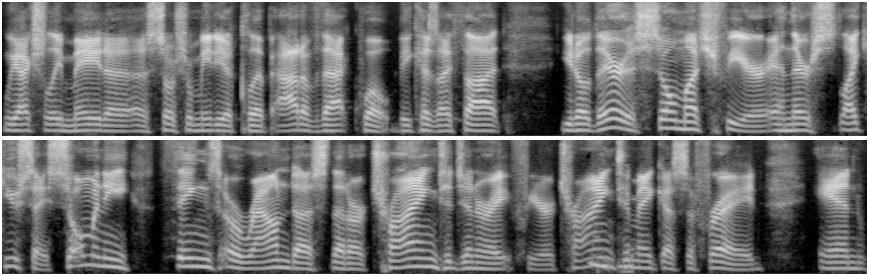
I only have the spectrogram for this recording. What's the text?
we actually made a, a social media clip out of that quote because I thought, you know, there is so much fear, and there's like you say, so many things around us that are trying to generate fear, trying mm-hmm. to make us afraid, and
